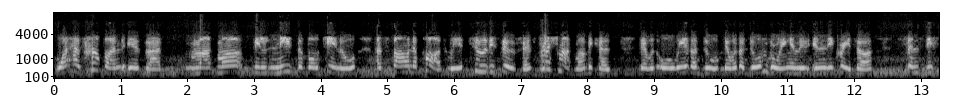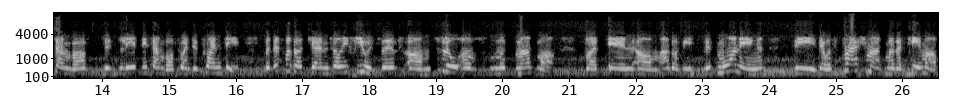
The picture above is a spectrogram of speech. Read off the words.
What has happened is that magma beneath the volcano has found a pathway to the surface, fresh magma, because there was always a dome. There was a dome growing in the in the crater since December, late December of 2020. But this was a gentle, effusive um, flow of magma. But in um, as of this morning, the there was fresh magma that came up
